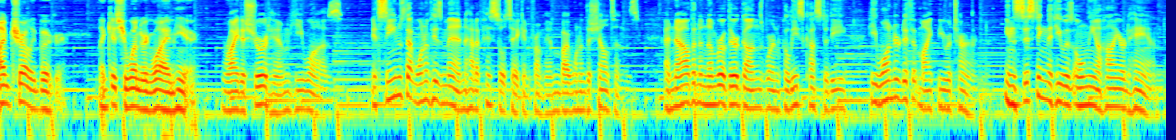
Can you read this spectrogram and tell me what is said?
I'm Charlie Birger. I guess you're wondering why I'm here. Wright assured him he was. It seems that one of his men had a pistol taken from him by one of the Sheltons, and now that a number of their guns were in police custody, he wondered if it might be returned. Insisting that he was only a hired hand,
